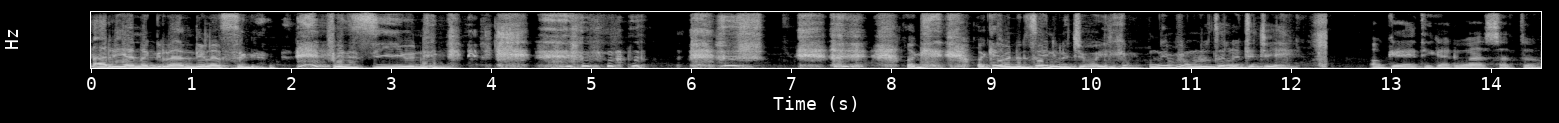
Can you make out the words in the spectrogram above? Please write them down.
Ariana Grande langsung pensiun. Oke, oke menurut saya ini lucu. Ini, ini menurut saya lucu cuy. Oke, tiga dua satu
